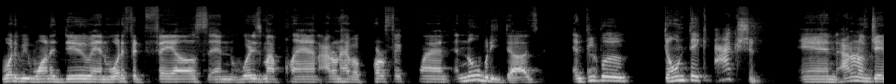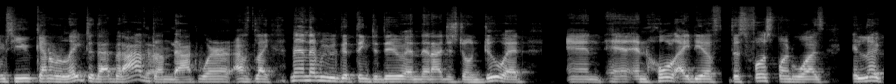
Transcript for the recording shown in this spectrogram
what do we want to do and what if it fails and what is my plan? I don't have a perfect plan. And nobody does. And people don't take action. And I don't know if James, you kind of relate to that, but I've yeah. done that where I was like, man, that would be a good thing to do. And then I just don't do it and and whole idea of this first point was hey look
